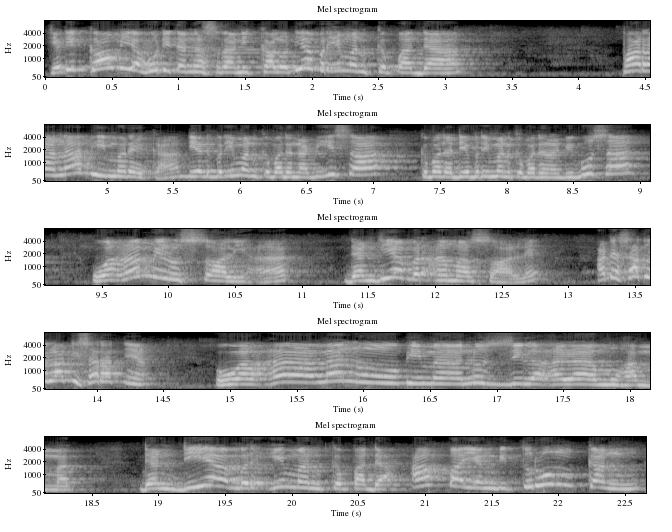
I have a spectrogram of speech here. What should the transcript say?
Jadi kaum Yahudi dan Nasrani kalau dia beriman kepada para nabi mereka, dia beriman kepada Nabi Isa, kepada dia beriman kepada Nabi Musa, wa amilus salihat dan dia beramal saleh, ada satu lagi syaratnya. Wa amanu bima nuzzila ala Muhammad dan dia beriman kepada apa yang diturunkan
